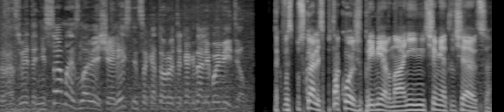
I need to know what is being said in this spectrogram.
Разве это не самая зловещая лестница, которую ты когда-либо видел? Так вы спускались по такой же примерно, они ничем не отличаются.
